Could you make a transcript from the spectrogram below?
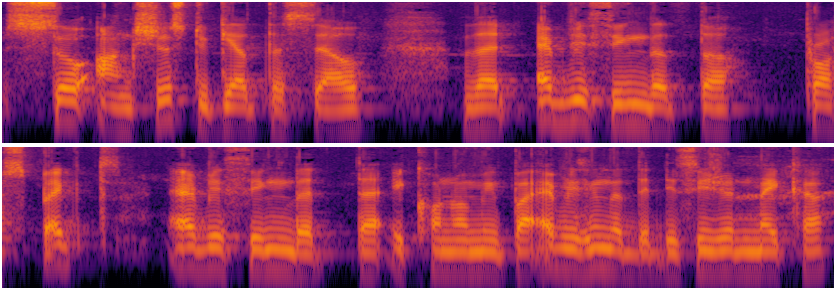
so anxious to get the sale that everything that the prospect, everything that the economic, but everything that the decision maker,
